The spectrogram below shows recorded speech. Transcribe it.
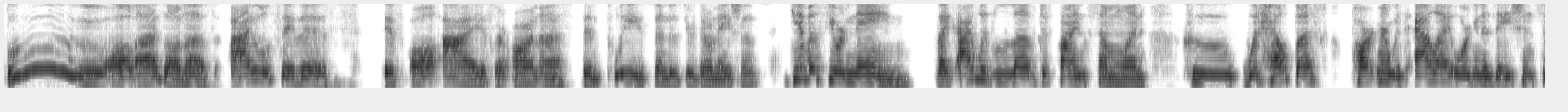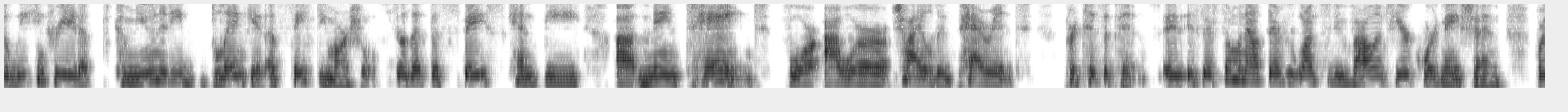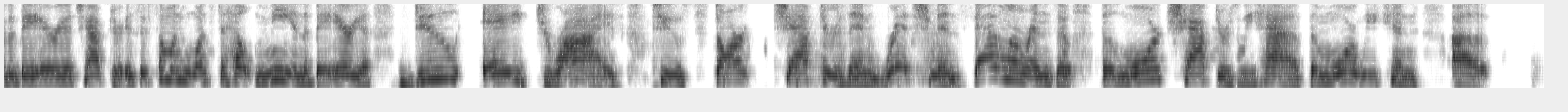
Ooh, all eyes on us. I will say this if all eyes are on us, then please send us your donations. Give us your name. Like, I would love to find someone who would help us partner with ally organizations so we can create a community blanket of safety marshals so that the space can be uh, maintained for our child and parent participants? Is, is, there someone out there who wants to do volunteer coordination for the Bay Area chapter? Is there someone who wants to help me in the Bay Area do a drive to start chapters in Richmond, San Lorenzo, the more chapters we have, the more we can uh,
